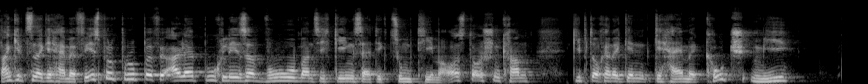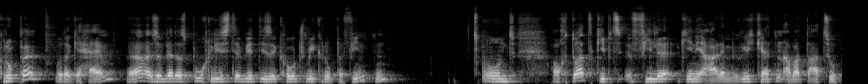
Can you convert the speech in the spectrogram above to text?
Dann gibt es eine geheime Facebook-Gruppe für alle Buchleser, wo man sich gegenseitig zum Thema austauschen kann. Gibt auch eine geheime Coach Me Gruppe oder geheim. Ja, also wer das Buch liest, der wird diese Coach Me Gruppe finden. Und auch dort gibt es viele geniale Möglichkeiten, aber dazu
